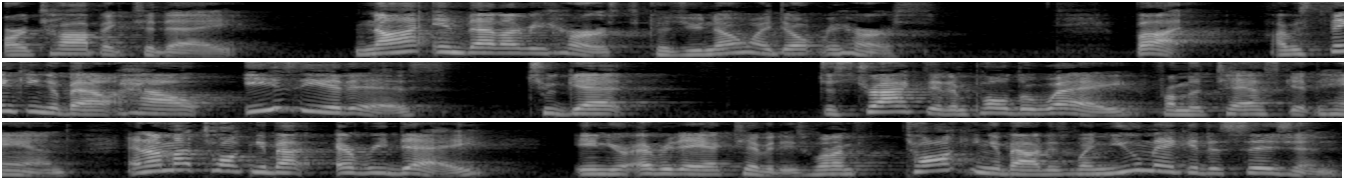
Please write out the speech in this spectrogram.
our topic today. Not in that I rehearsed, because you know I don't rehearse. But I was thinking about how easy it is to get distracted and pulled away from the task at hand. And I'm not talking about every day in your everyday activities. What I'm talking about is when you make a decision,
